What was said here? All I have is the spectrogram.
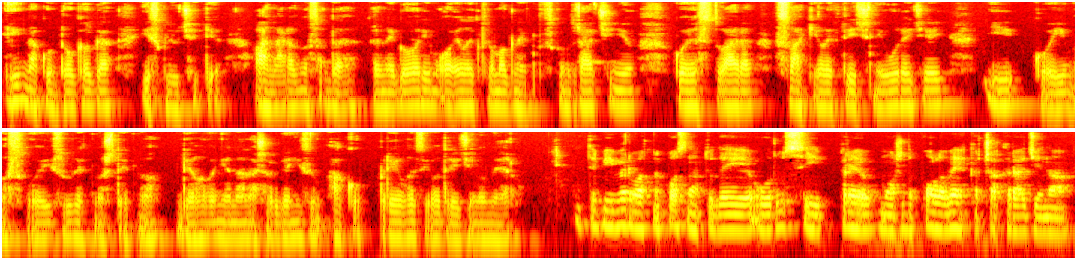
i nakon toga ga isključiti. A naravno sada da ne govorimo o elektromagnetskom zračenju koje stvara svaki električni uređaj i koji ima svoje izuzetno štetno delovanje na naš organizam ako prelazi određenu meru. Tebi je verovatno poznato da je u Rusiji pre možda pola veka čak rađena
